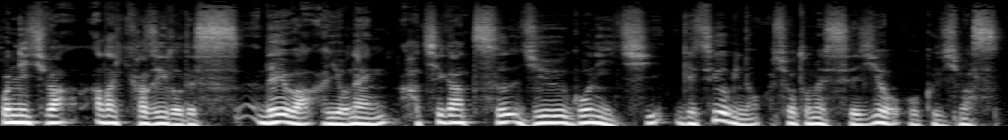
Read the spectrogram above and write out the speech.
こんにちは荒木和弘です令和4年8月15日月曜日のショートメッセージをお送りします、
